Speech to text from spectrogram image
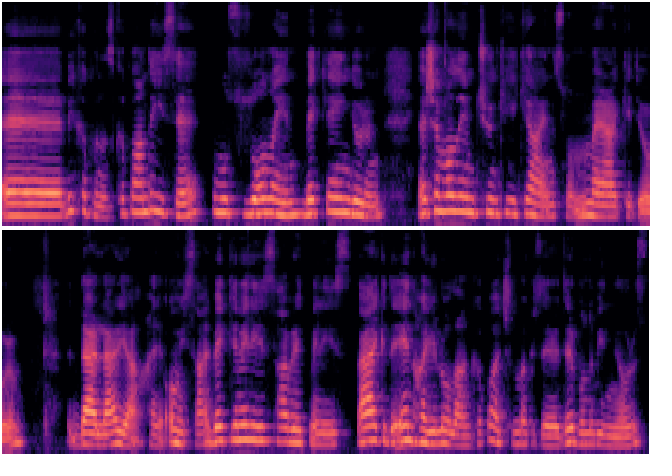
Ee, bir kapınız kapandı ise umutsuz olmayın, bekleyin görün. Yaşamalıyım çünkü hikayenin sonunu merak ediyorum derler ya hani o misal beklemeliyiz, sabretmeliyiz. Belki de en hayırlı olan kapı açılmak üzeredir bunu bilmiyoruz.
